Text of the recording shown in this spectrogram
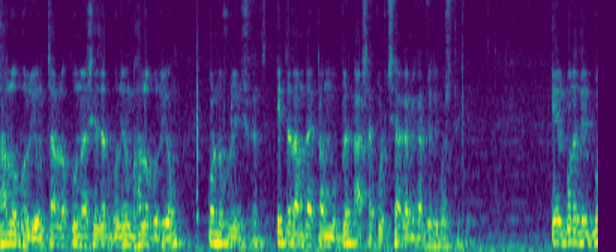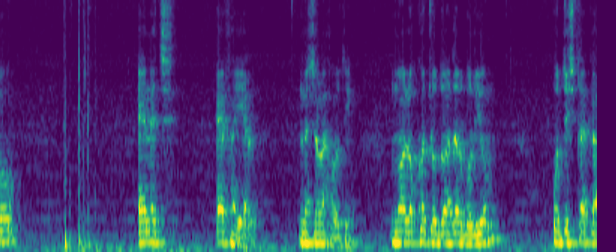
ভালো ভলিউম, চার লক্ষ উনআশি হাজার ভলিউম, ভালো ভলিউম, কর্ণফুল ইন্স্যুরেন্স এটার আমরা একটা মুভমেন্ট আশা করছি আগামী কার্যদিবস থেকে। এরপরে দেখব এনএচ এফআইএল ন্যাশনাল হাউজিং নয় লক্ষ চোদ্দ হাজার ভলিউম, পঁচিশ টাকা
